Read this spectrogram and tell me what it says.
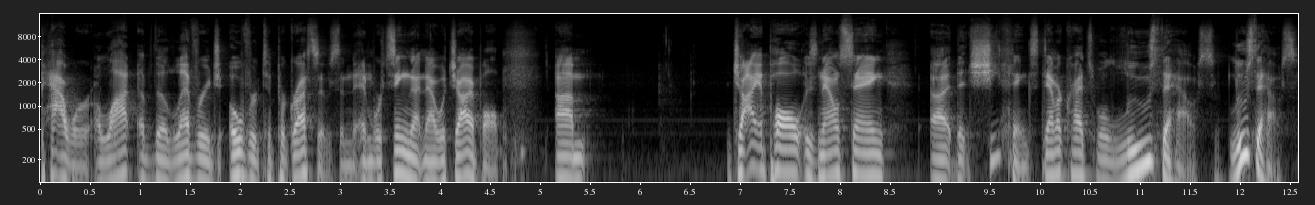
power, a lot of the leverage over to progressives, and and we're seeing that now with Jayapal. Um, Jayapal is now saying uh, that she thinks Democrats will lose the House, lose the House,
